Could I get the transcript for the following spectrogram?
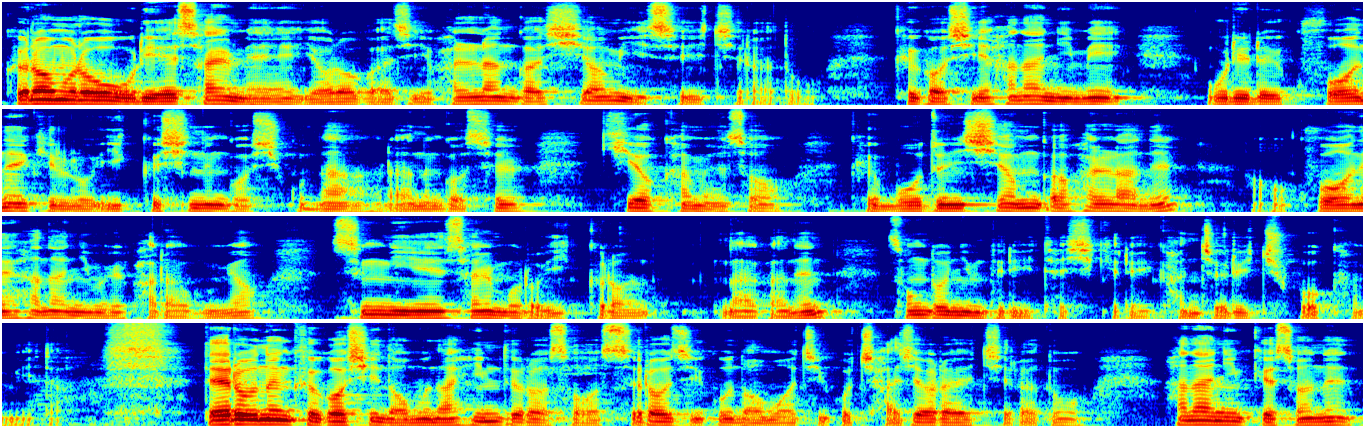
그러므로 우리의 삶에 여러 가지 환란과 시험이 있을지라도 그것이 하나님이 우리를 구원의 길로 이끄시는 것이구나라는 것을 기억하면서 그 모든 시험과 환란을 어, 구원의 하나님을 바라보며 승리의 삶으로 이끌어 나가는 성도님들이 되시기를 간절히 축복합니다. 때로는 그것이 너무나 힘들어서 쓰러지고 넘어지고 좌절할지라도 하나님께서는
